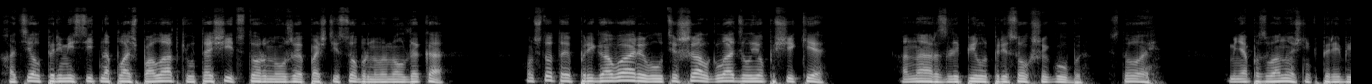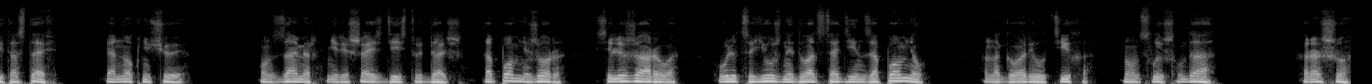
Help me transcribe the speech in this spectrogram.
хотел переместить на плащ палатки, утащить в сторону уже почти собранного МЛДК. Он что-то приговаривал, утешал, гладил ее по щеке. Она разлепила пересохшие губы. «Стой! У меня позвоночник перебит, оставь. Я ног не чую». Он замер, не решаясь действовать дальше. «Запомни, Жора, Сележарова, улица Южная, 21, запомнил?» Она говорила тихо, но он слышал. «Да». «Хорошо,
